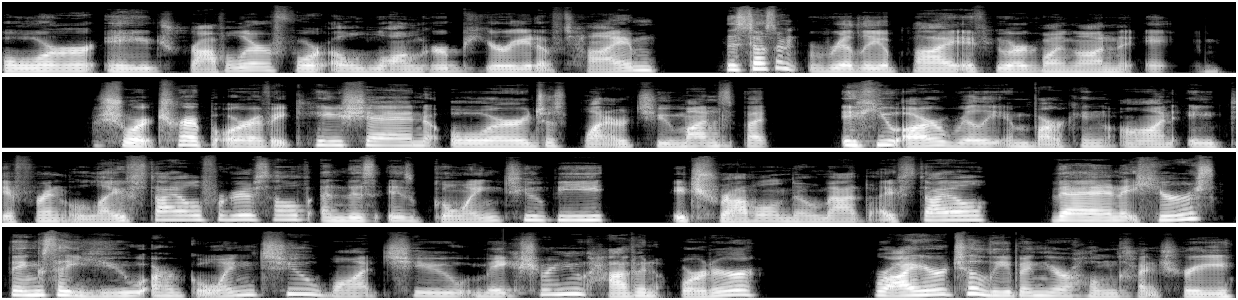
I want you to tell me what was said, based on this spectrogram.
or a traveler for a longer period of time. This doesn't really apply if you are going on a short trip or a vacation or just one or two months, but if you are really embarking on a different lifestyle for yourself, and this is going to be a travel nomad lifestyle, then here's things that you are going to want to make sure you have in order prior to leaving your home country.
